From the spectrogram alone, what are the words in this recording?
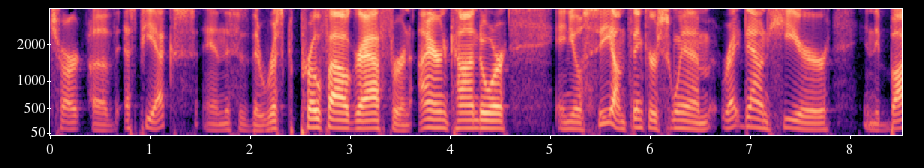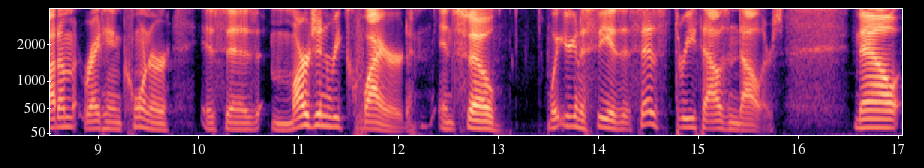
chart of SPX, and this is the risk profile graph for an iron condor. And you'll see on Thinkorswim right down here in the bottom right hand corner, it says margin required. And so what you're going to see is it says $3,000. Now,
